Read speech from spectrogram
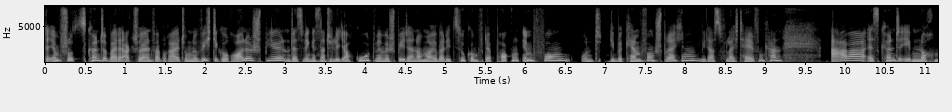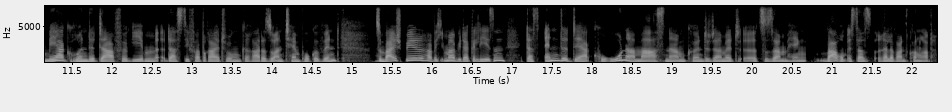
der Impfschutz könnte bei der aktuellen Verbreitung eine wichtige Rolle spielen. Und deswegen ist natürlich auch gut, wenn wir später nochmal über die Zukunft der Pockenimpfung und die Bekämpfung sprechen, wie das vielleicht helfen kann. Aber es könnte eben noch mehr Gründe dafür geben, dass die Verbreitung gerade so an Tempo gewinnt. Zum Beispiel habe ich immer wieder gelesen, das Ende der Corona-Maßnahmen könnte damit äh, zusammenhängen. Warum ist das relevant, Konrad?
